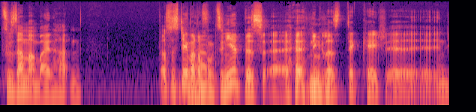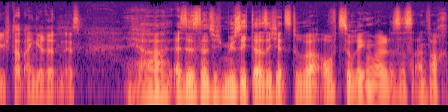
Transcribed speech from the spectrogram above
Zusammenarbeit hatten. Das System hat Ja. doch funktioniert, bis äh, Nicolas Cage äh, in die Stadt eingeritten ist. Ja, es ist natürlich müßig, da sich jetzt drüber aufzuregen, weil das ist einfach.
